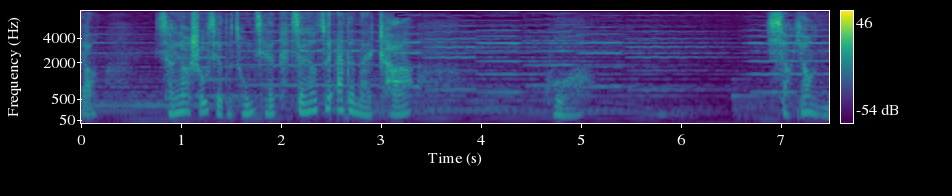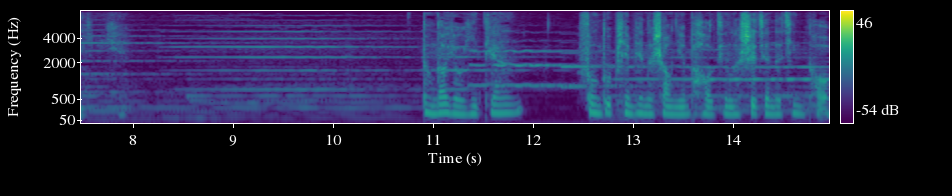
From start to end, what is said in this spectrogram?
阳，想要手写的从前，想要最爱的奶茶，我想要你。等到有一天，风度翩翩的少年跑进了时间的尽头，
